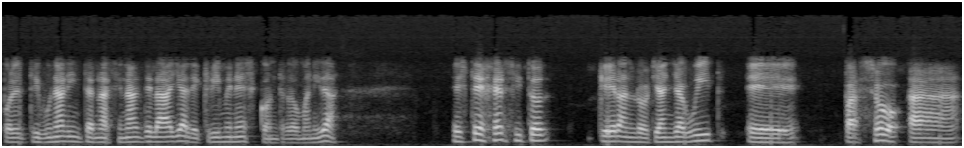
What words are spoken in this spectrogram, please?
por el Tribunal Internacional de la Haya de crímenes contra la humanidad. Este ejército, que eran los Janjaweed, eh, pasó a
